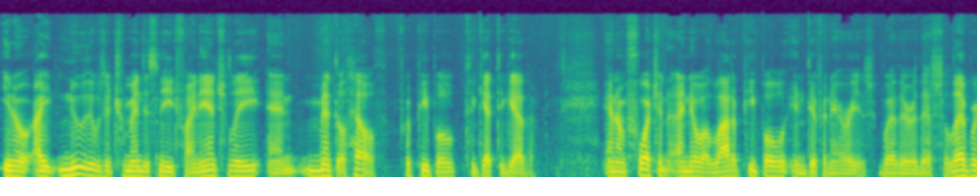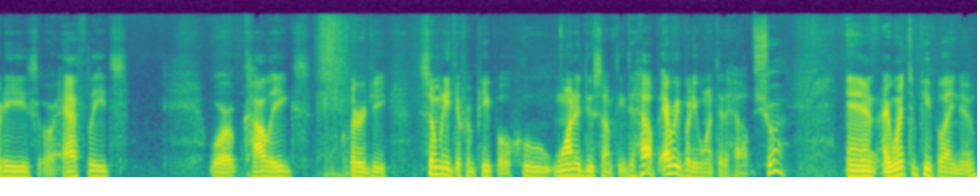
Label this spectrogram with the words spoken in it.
you know, I knew there was a tremendous need financially and mental health for people to get together. And I'm fortunate. I know a lot of people in different areas, whether they're celebrities or athletes, or colleagues, clergy. So many different people who want to do something to help. Everybody wanted to help. Sure. And I went to people I knew,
